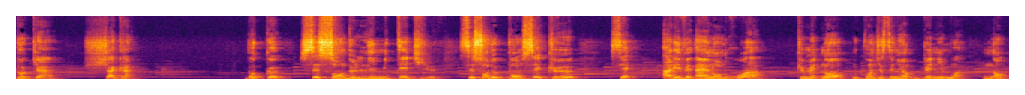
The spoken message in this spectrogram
d'aucun chagrin. Donc, Cessons de limiter Dieu. Cessons de penser que c'est arrivé à un endroit que maintenant nous pouvons dire Seigneur, bénis-moi. Non.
